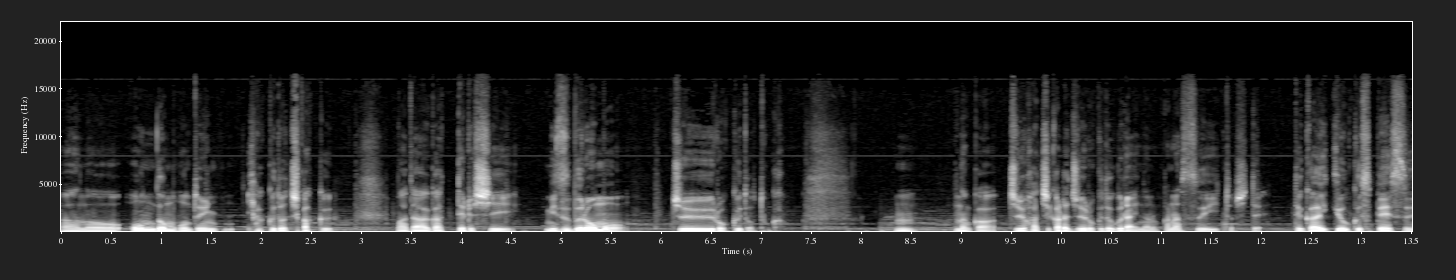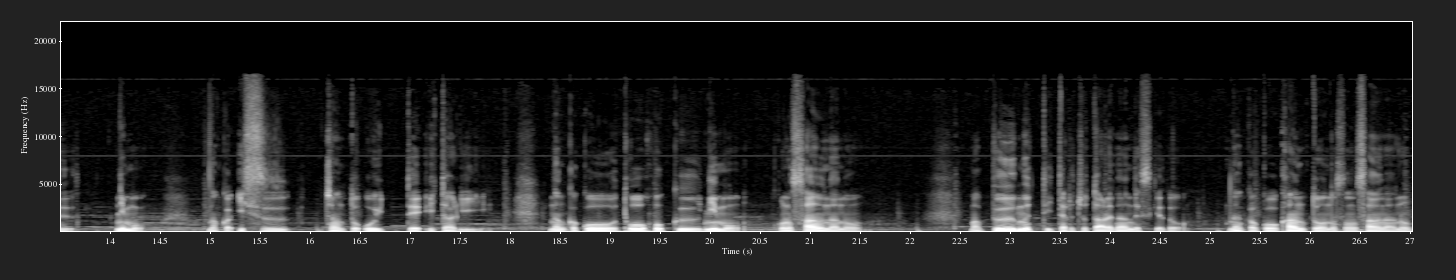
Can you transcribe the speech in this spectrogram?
あの温度も本当に100度近くまで上がってるし水風呂も16度とか。うん。なんか18から16度ぐらいなのかな水位として。で外気浴スペースにもなんか椅子ちゃんと置いていたりなんかこう東北にもこのサウナのまあブームって言ったらちょっとあれなんですけどなんかこう関東のそのサウナの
